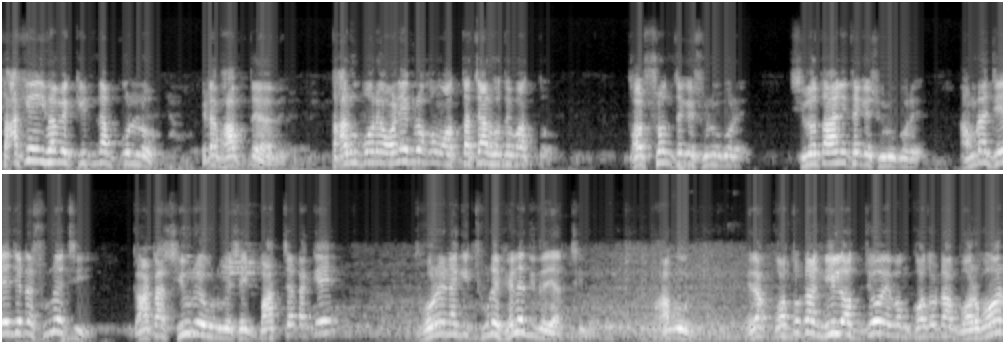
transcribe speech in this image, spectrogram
তাকে এইভাবে কিডন্যাপ করল, এটা ভাবতে হবে। তার উপরে অনেক রকম অত্যাচার হতে পারত। ধর্ষণ থেকে শুরু করে, শিলতাহানি থেকে শুরু করে, আমরা যে যেটা শুনেছি, গাটা শিউরে উঠবে, সেই বাচ্চাটাকে ধরে নাকি ছুঁড়ে ফেলে দিতে যাচ্ছিল। ভাবুন, এরা কতটা নির্লজ্জ এবং কতটা বর্বর,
